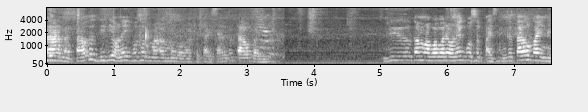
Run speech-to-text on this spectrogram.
না না তাও তো দিদি অনেক বছর মা বাবাকে পাইছে আমি তো তাও পাইনি। দিদি তো মা বাবারে অনেক বছর পাইছে আমি তো তাও পাইনি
